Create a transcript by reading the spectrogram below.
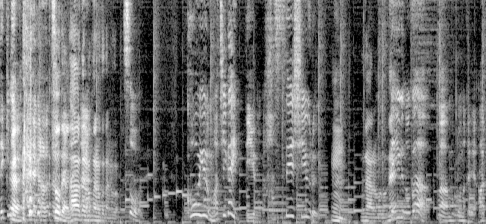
できない間から。そうだよね。ああなるほどなるほどなるほそうこういう間違いっていうのが発生しうるっうん。どなるほどていうのが、まあ僕の中であ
